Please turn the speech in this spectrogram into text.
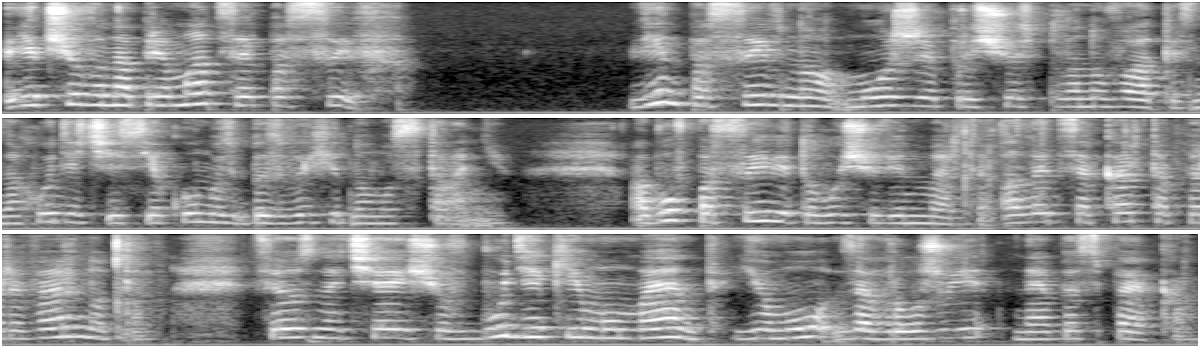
Якщо вона пряма, це пасив. Він пасивно може про щось планувати, знаходячись в якомусь безвихідному стані. Або в пасиві того, що він мертвий. Але ця карта перевернута, це означає, що в будь-який момент йому загрожує небезпека.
